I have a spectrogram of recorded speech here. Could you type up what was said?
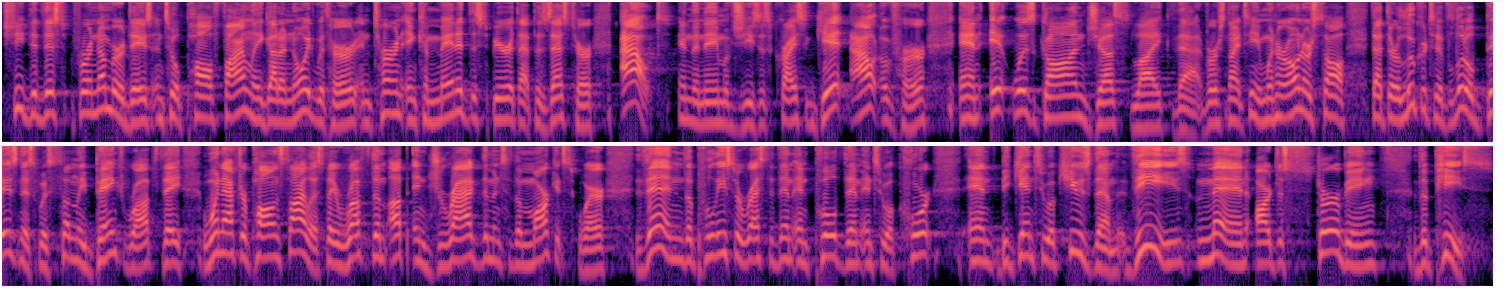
She did this for a number of days until Paul finally got annoyed with her and turned and commanded the spirit that possessed her out in the name of Jesus Christ. Get out of her. And it was gone just like that. Verse 19 When her owners saw that their lucrative little business was suddenly bankrupt, they went after Paul and Silas. They roughed them up and dragged them into the market square. Then the police arrested them and pulled them into a court and began to accuse them. These men are disturbing the peace.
